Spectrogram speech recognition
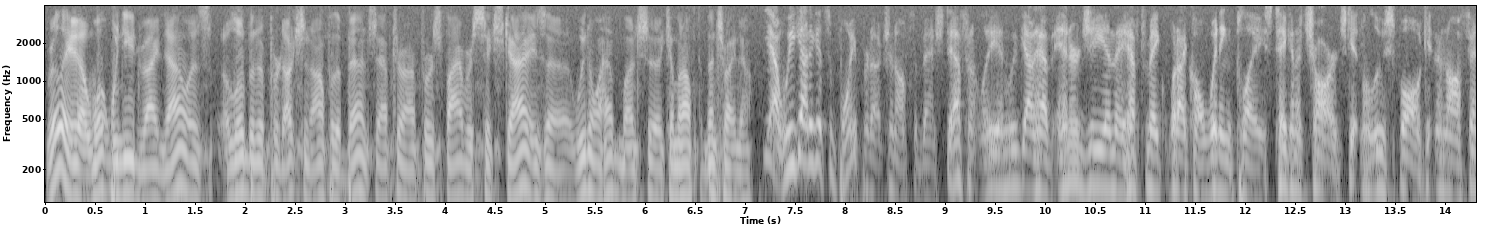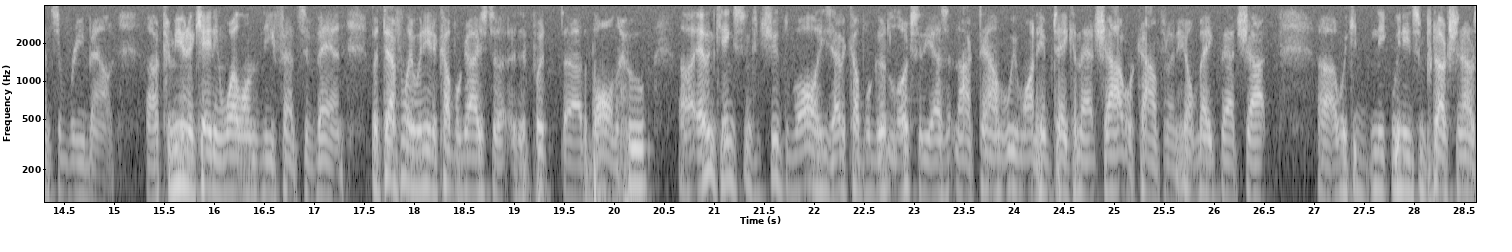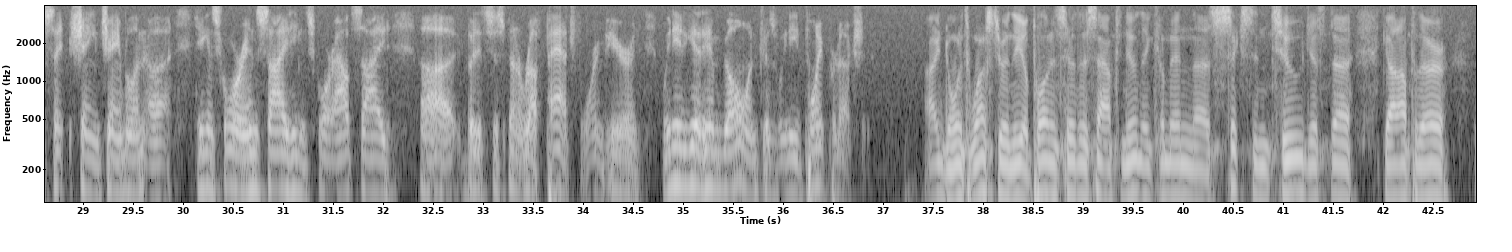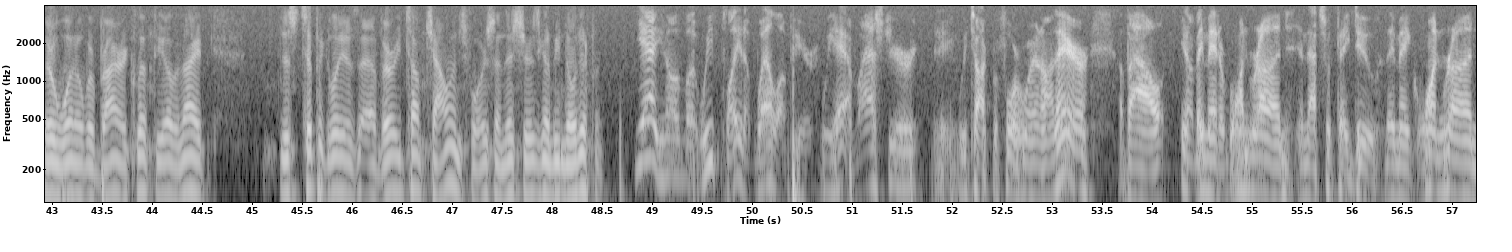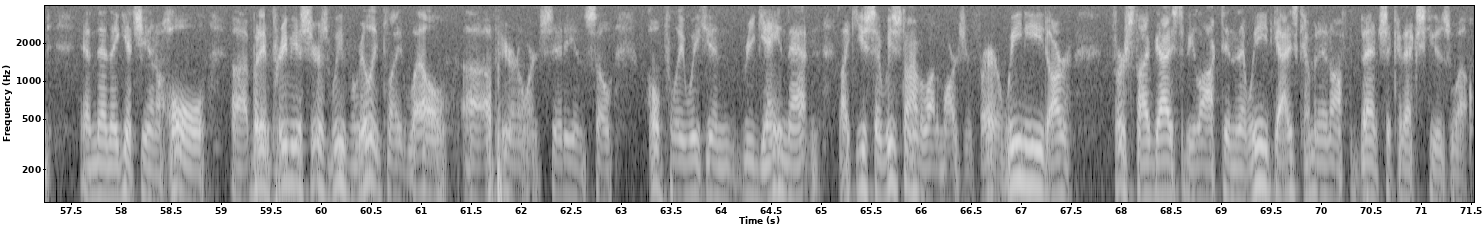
really uh, what we need right now is a little bit of production off of the bench. After our first five or six guys, uh, we don't have much uh, coming off the bench right now. Yeah, we got to get some point production off the bench, definitely. And we've got to have energy, and they have to make what I call winning plays, taking a charge, getting a loose ball, getting an offensive rebound, uh, communicating well on the defensive end. But definitely, we need a couple guys to, to put uh, the ball in the hoop. Uh, Evan Kingston can shoot the ball. He's had a couple good looks that he hasn't knocked down. We want him taking that shot. We're confident he'll make that shot. Uh, we could need, we need some production out of Shane Chamberlain. Uh, he can score inside, he can score outside, uh, but it's just been a rough patch for him here, and we need to get him going because we need point production. All right, Northwestern, the opponents here this afternoon. They come in uh, six and two. Just uh, got off of their their win over Briar Cliff the other night this typically is a very tough challenge for us, and this year is going to be no different. Yeah, you know, but we've played it well up here. We have. Last year, we talked before we went on air about, you know, they made it one run, and that's what they do. They make one run, and then they get you in a hole. Uh, but in previous years, we've really played well uh, up here in Orange City, and so hopefully we can regain that. And like you said, we just don't have a lot of margin for error. We need our first five guys to be locked in, and then we need guys coming in off the bench that can execute as well.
